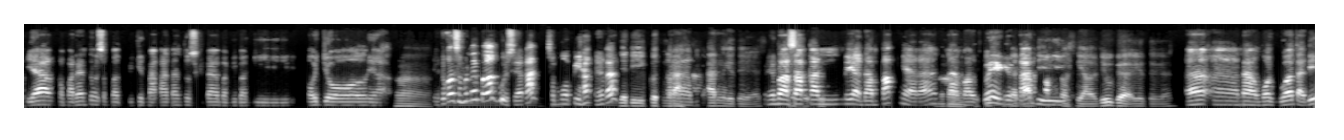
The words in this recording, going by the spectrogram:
ya kemarin tuh sempat bikin makanan terus kita bagi-bagi ojol ya. Hmm. itu kan sebenarnya bagus ya kan? Semua pihak ya kan? Jadi ikut merasakan nah, gitu ya. merasakan ya dampaknya kan? Hmm. nah menurut gue kayak tadi. sosial juga gitu kan. Uh, uh, nah buat gue tadi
